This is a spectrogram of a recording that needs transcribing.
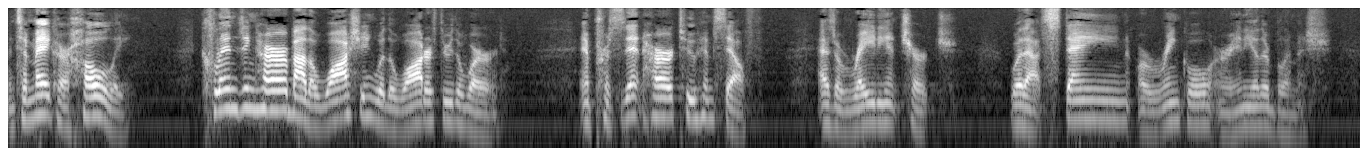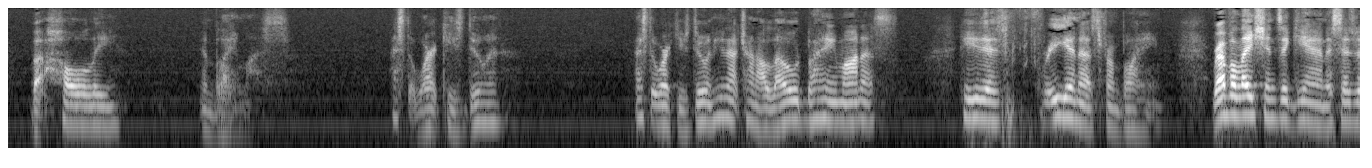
And to make her holy, cleansing her by the washing with the water through the word, and present her to himself as a radiant church, without stain or wrinkle or any other blemish, but holy and blameless. That's the work he's doing. That's the work he's doing. He's not trying to load blame on us. He is freeing us from blame. Revelations again, it says,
